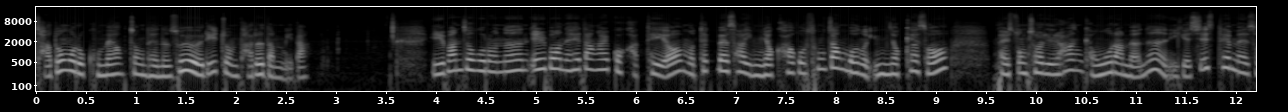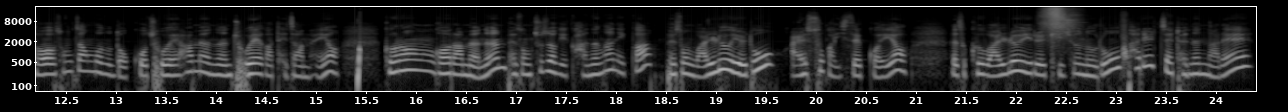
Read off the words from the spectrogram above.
자동으로 구매 확정되는 소요일이 좀 다르답니다. 일반적으로는 1번에 해당할 것 같아요. 뭐 택배사 입력하고 송장번호 입력해서 발송 처리를 한 경우라면은 이게 시스템에서 송장번호 넣고 조회하면은 조회가 되잖아요. 그런 거라면은 배송 추적이 가능하니까 배송 완료일도 알 수가 있을 거예요. 그래서 그 완료일을 기준으로 8일째 되는 날에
